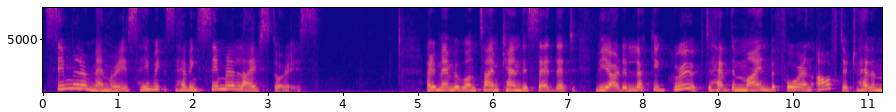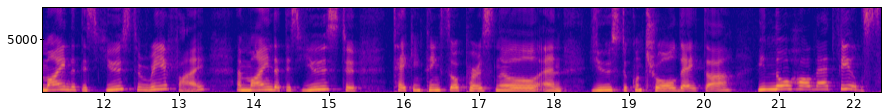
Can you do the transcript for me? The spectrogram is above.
similar memories, having, having similar life stories. I remember one time Candice said that we are the lucky group to have the mind before and after, to have a mind that is used to reify, a mind that is used to taking things so personal and used to control data. We know how that feels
